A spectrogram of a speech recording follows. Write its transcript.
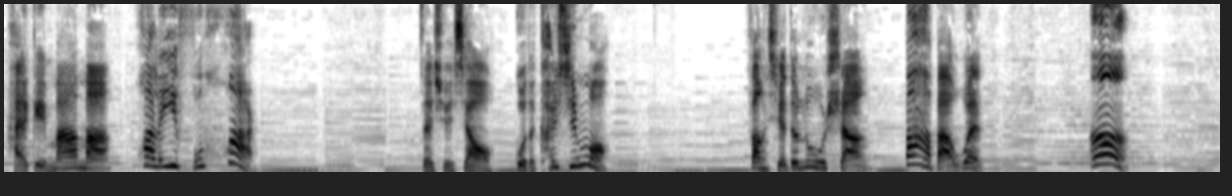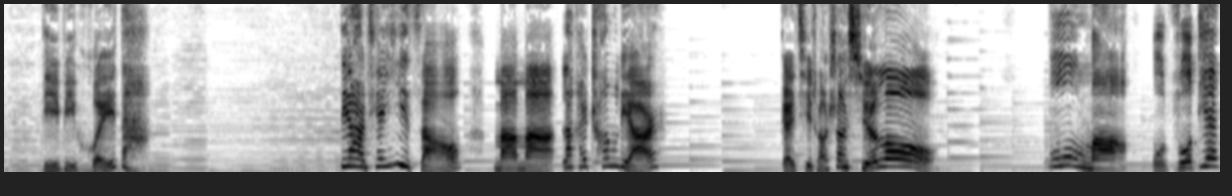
还给妈妈画了一幅画儿。在学校过得开心吗？放学的路上，爸爸问：“嗯。”迪比回答。第二天一早，妈妈拉开窗帘儿：“该起床上学喽。”“不嘛，我昨天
